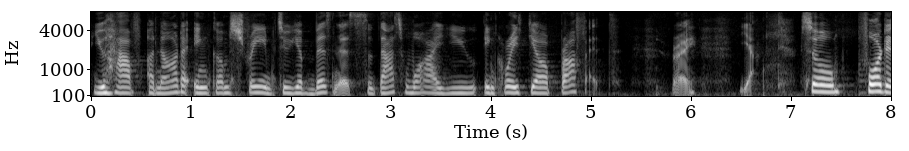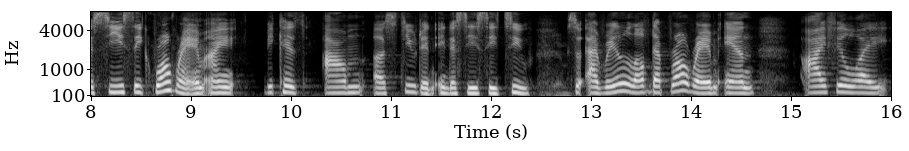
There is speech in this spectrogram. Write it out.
You have another income stream to your business. So that's why you increase your profit. Right. Yeah. So for the CC program, I because I'm a student in the CC too. So I really love that program and I feel like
